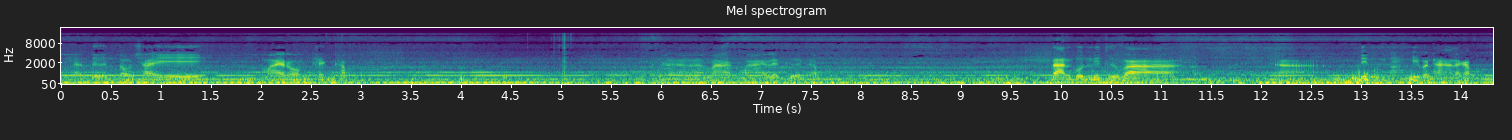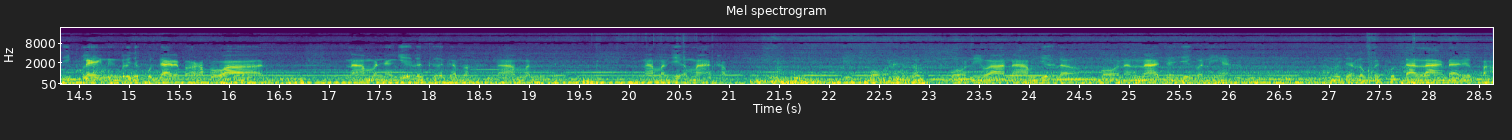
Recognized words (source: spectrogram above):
นี่ครับเดินต้องใช้ไม้รองแท็กครับ ปัญหามากมายเหลือเกินครับ ด้านบนนี่ถือว่าดินมีปัญหานะครับ อีกแปลงหนึ่งไม่รู้จะขุดได้หรือเปล่าครับ เพราะว่าน้ำมันยังเยอะเหลือเกินครับเนาะน้ำมันน้ำมันเยอะมากครับ อีกบ่อหนึงเนาะบ่อนี้ว่าน้ำเยอะแล้วบ่อนั้นน่าจะเยอะกว่านี้ฮะไม่รู้จะลงไปขุดด้านล่างได้หรือเปล่า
